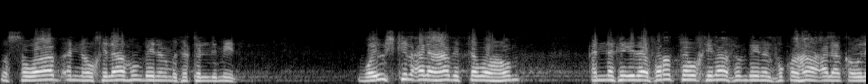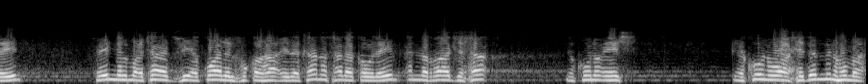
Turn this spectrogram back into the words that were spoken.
والصواب أنه خلاف بين المتكلمين. ويشكل على هذا التوهم أنك إذا فرضته خلافا بين الفقهاء على قولين فإن المعتاد في أقوال الفقهاء إذا كانت على قولين أن الراجح يكون إيش؟ يكون واحدا منهما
